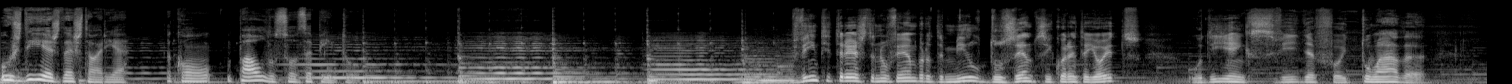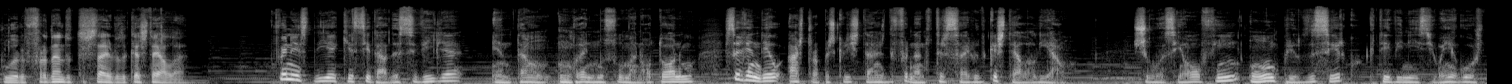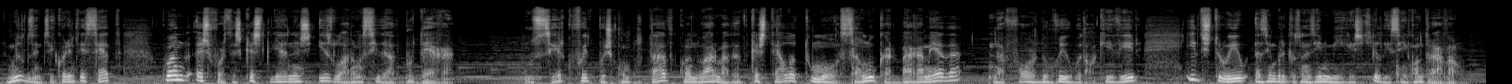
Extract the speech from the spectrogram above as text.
Os Dias da História, com Paulo Souza Pinto. 23 de novembro de 1248, o dia em que Sevilha foi tomada por Fernando III de Castela. Foi nesse dia que a cidade de Sevilha, então um reino muçulmano autónomo, se rendeu às tropas cristãs de Fernando III de Castela-Leão. Chegou assim ao fim um longo período de cerco que teve início em agosto de 1247, quando as forças castelhanas isolaram a cidade por terra. O cerco foi depois completado quando a Armada de Castela tomou Sanlúcar de Barrameda, na foz do rio Guadalquivir, e destruiu as embarcações inimigas que ali se encontravam.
